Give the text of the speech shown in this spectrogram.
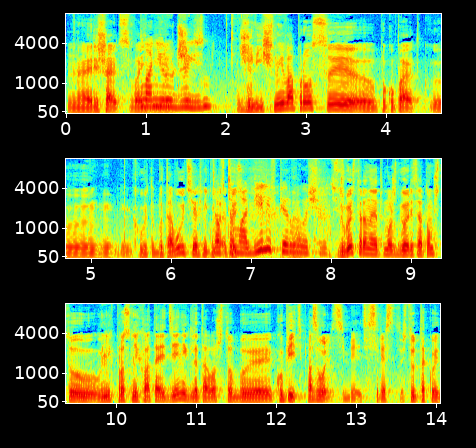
решают свои... Планируют жизнь жилищные вопросы, э, покупают э, какую-то бытовую технику. Автомобили есть, в первую да. очередь. С другой стороны, это может говорить о том, что у них просто не хватает денег для того, чтобы купить, позволить себе эти средства. То есть тут такой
